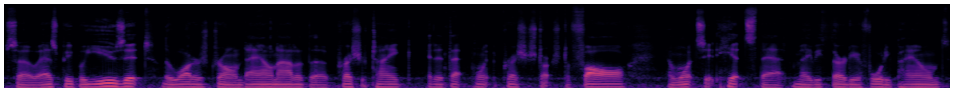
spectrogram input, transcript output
So as people use it, the water's drawn down out of the pressure tank, and at that point the pressure starts to fall. And once it hits that, maybe 30 or 40 pounds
